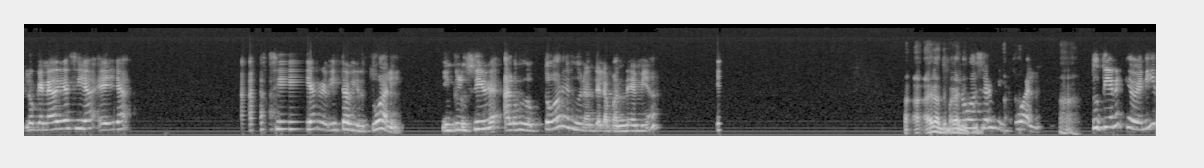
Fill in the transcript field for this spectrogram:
lo que nadie hacía, ella hacía revista virtual. Inclusive a los doctores durante la pandemia. Adelante, Magali. No va a ser virtual. Tú tienes que venir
